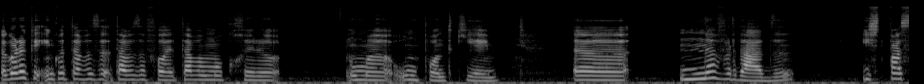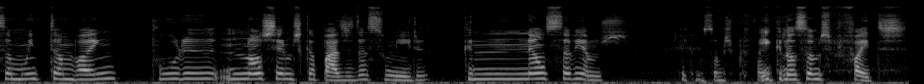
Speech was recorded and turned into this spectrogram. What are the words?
Agora, que, enquanto estavas a, a falar, estava-me a ocorrer uma, um ponto que é... ah, na verdade, isto passa muito também por eh, nós sermos capazes de assumir que não sabemos E que não somos perfeitos. e que não somos perfeitos.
